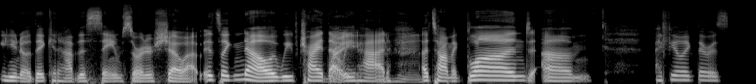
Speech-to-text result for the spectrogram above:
you know, they can have the same sort of show up." It's like, "No, we've tried that. We've Right. had Mhm. Atomic Blonde. Um, I feel like there was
